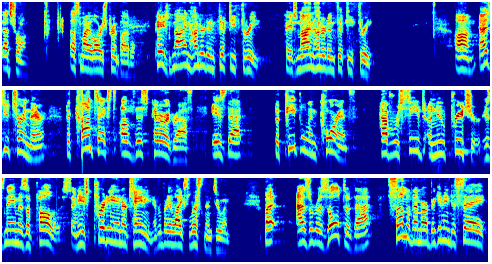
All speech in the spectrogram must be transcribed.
that's wrong. That's my large print Bible. Page 953. Page 953. Um, as you turn there, the context of this paragraph is that the people in Corinth have received a new preacher. His name is Apollos, and he's pretty entertaining. Everybody likes listening to him. But as a result of that, some of them are beginning to say,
